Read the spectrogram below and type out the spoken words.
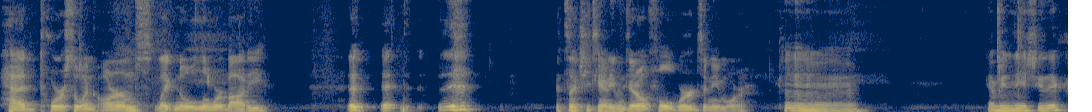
head, torso, and arms, like no lower body. It, it it's like she can't even get out full words anymore. Having an issue there?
